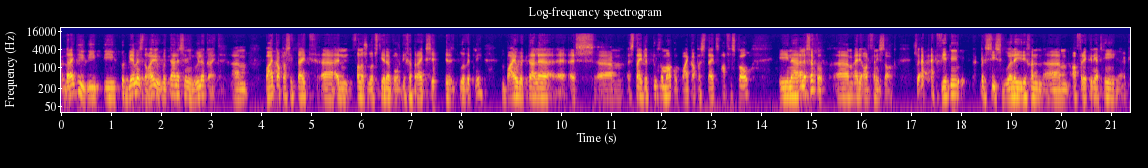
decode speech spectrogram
bereik die die die probleem is daai hotelle is in die moeilikheid. Ehm um, baie kapasiteit uh in van ons hoofstede word nie gebruik sedert Covid nie. Baie hotelle uh, is ehm um, is tydelik toegemaak of baie kapasiteit afgeskaal en uh, hulle sukkel ehm um, uit die aard van die saak. So ek ek weet nie presies hoe hulle hierdie gaan ehm um, afreken nie. Ek nie ek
